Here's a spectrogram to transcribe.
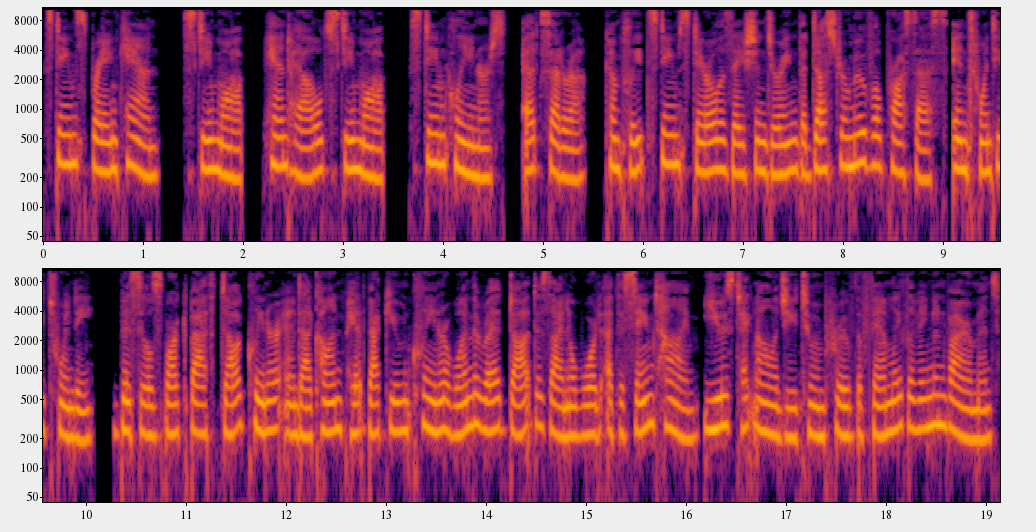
steam spraying can, steam mop, handheld steam mop, steam cleaners, etc. Complete steam sterilization during the dust removal process. In 2020, Bissell's Bark Bath Dog Cleaner and Icon Pet Vacuum Cleaner won the Red Dot Design Award at the same time. Use technology to improve the family living environment.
